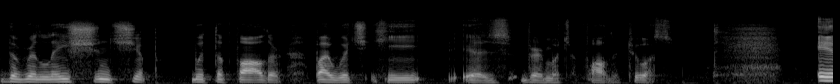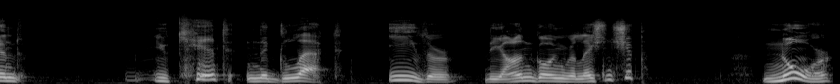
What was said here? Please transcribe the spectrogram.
the relationship with the Father by which He is very much a Father to us. And you can't neglect either the ongoing relationship nor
